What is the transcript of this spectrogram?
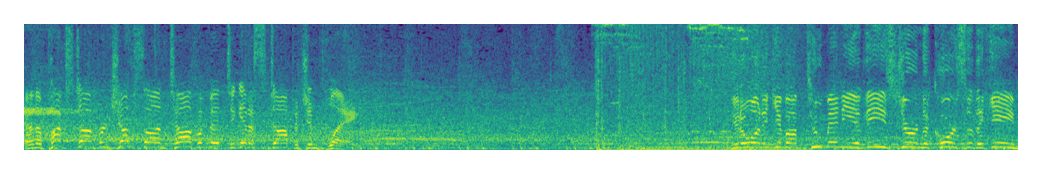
And the puck stopper jumps on top of it to get a stoppage in play. You don't want to give up too many of these during the course of the game.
